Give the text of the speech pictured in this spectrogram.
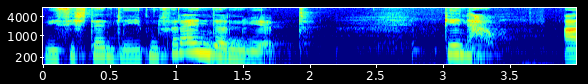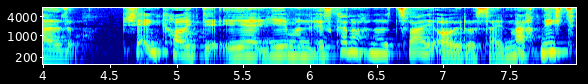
wie sich dein Leben verändern wird. Genau. Also, schenk heute eher jemandem, es kann auch nur 2 Euro sein, macht nichts.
